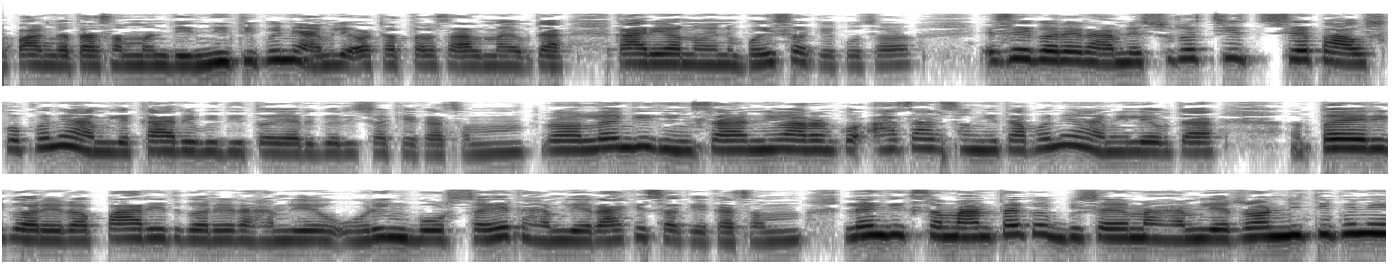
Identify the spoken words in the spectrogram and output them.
अपाङ्गता सम्बन्धी नीति पनि हामीले अठहत्तर सालमा एउटा कार्यान्वयन भइसकेको छ। यसै गरेर हामीले सुरक्षित सेफ हाउसको पनि हामीले कार्यविधि तयारी गरिसकेका छौँ र लैङ्गिक हिंसा निवारणको आचार संहिता पनि हामीले एउटा तयारी गरेर पारित गरेर हामीले होर्डिङ बोर्ड सहित हामीले राखिसकेका छौँ। लैङ्गिक समानताको विषयमा हामीले रणनीति पनि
